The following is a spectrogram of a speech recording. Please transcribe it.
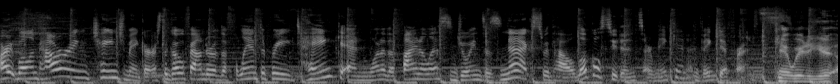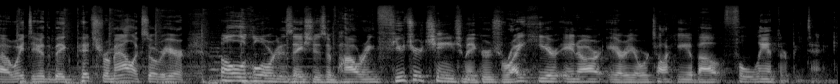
All right, well, empowering changemakers, the co-founder of the philanthropy tank and one of the finalists joins us next with how local students are making a big difference. Can't wait to hear, uh, wait to hear the big pitch from Alex over here. A local organization is empowering future changemakers right here in our area. We're talking about Philanthropy Tank.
